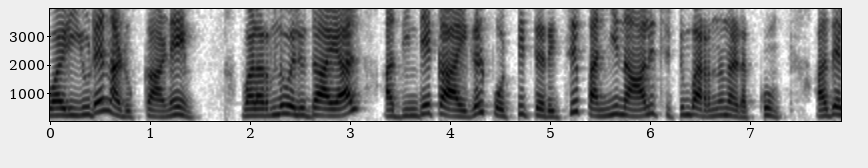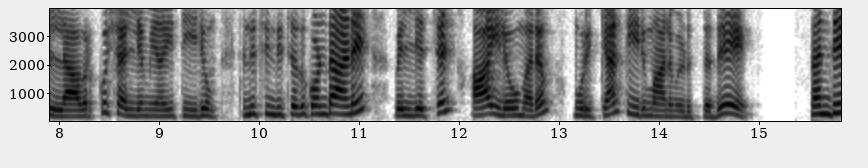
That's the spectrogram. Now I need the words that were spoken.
വഴിയുടെ നടുക്കാണ്. വളർന്നു വലുതായാൽ അതിന്റെ കായ്കൾ പൊട്ടിത്തെറിച്ച് പഞ്ഞി നാല് ചുറ്റും പറന്ന് നടക്കും. അതെല്ലാവർക്കും ശല്യമായി തീരും എന്ന് ചിന്തിച്ചത് കൊണ്ടാണ് വല്യച്ഛൻ ആ ഇലവ് മരം മുറിക്കാൻ തീരുമാനമെടുത്തത്. തന്റെ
